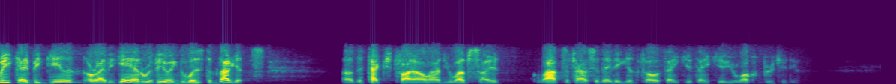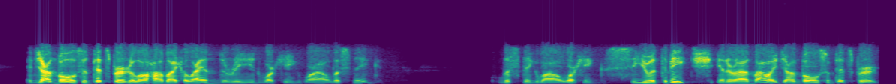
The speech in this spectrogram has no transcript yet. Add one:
week I begin, or I began, reviewing the Wisdom Nuggets, uh, the text file on your website. Lots of fascinating info. Thank you, thank you. You're welcome, Virginia. And John Bowles in Pittsburgh, Aloha, Michael and working while listening. Listening while working. See you at the beach in around Maui. John Bowles from Pittsburgh.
